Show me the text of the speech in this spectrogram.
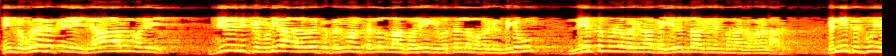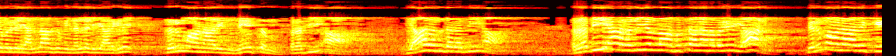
இந்த உலகத்திலே யாராலும் அதை ஜீரணிக்க முடியாத அளவிற்கு பெருமான் செல்லல்லாஹு அலேஹி வசல்லம் அவர்கள் மிகவும் நேசமுள்ளவர்களாக இருந்தார்கள் என்பதாக வரலாறு. கண்ணியத்திற்குரியவர்களே அல்லாஹுவின் நல்லடியார்களே பெருமானாரின் நேசம் ரபிஆ. யார் அந்த ரபிஆ? ரபியா ரலி அல்லாஹுத்தாலானவர்கள் யார்? பெருமானாருக்கு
